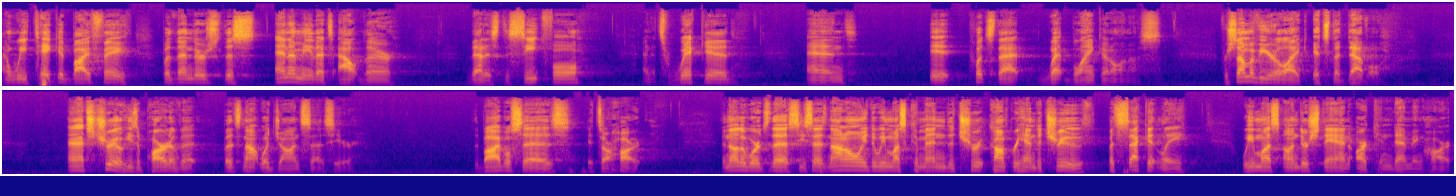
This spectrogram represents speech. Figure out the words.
and we take it by faith. But then there's this enemy that's out there that is deceitful and it's wicked and it puts that wet blanket on us. For some of you, you're like, it's the devil. And that's true, he's a part of it, but it's not what John says here. The Bible says it's our heart. In other words, this he says, not only do we must the tr- comprehend the truth, but secondly, we must understand our condemning heart.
